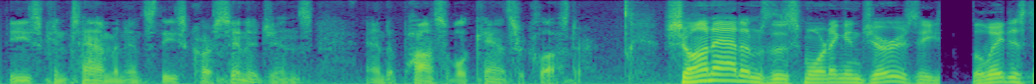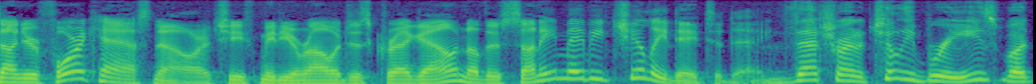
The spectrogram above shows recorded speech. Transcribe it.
these contaminants, these carcinogens, and a possible cancer cluster? Sean Adams this morning in Jersey. The latest on your forecast now. Our chief meteorologist Craig Au. Another sunny, maybe chilly day today. That's right, a chilly breeze, but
